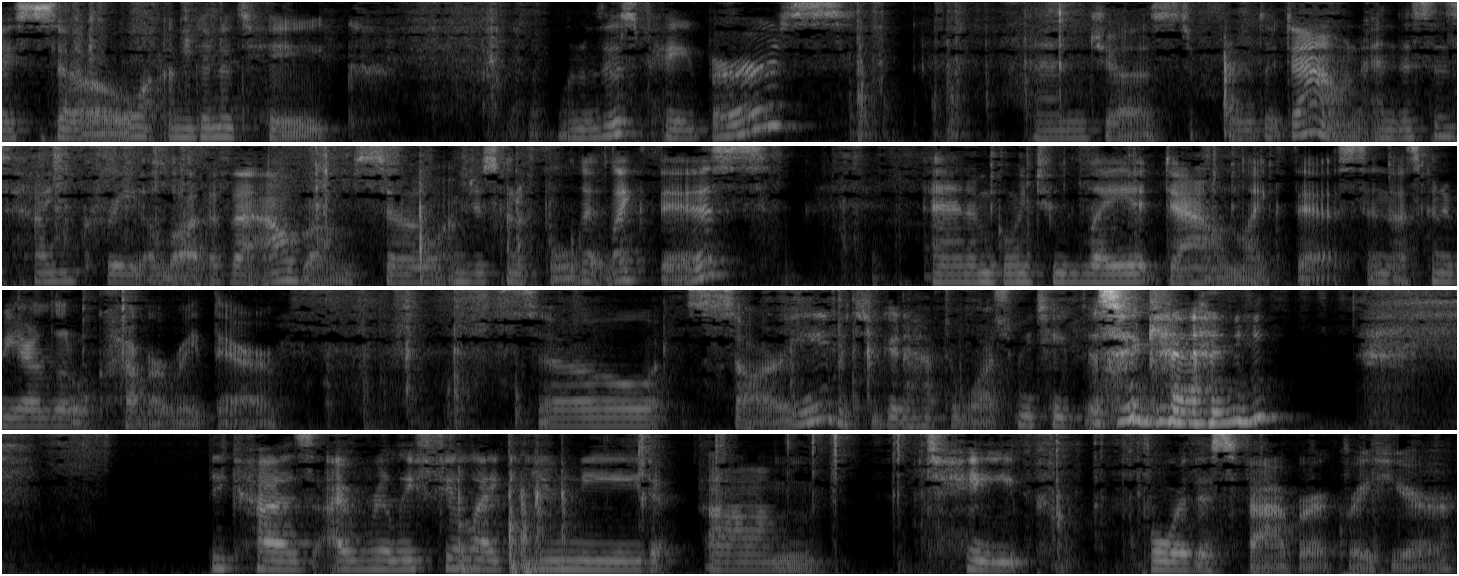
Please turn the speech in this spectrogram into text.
Okay, so I'm gonna take one of those papers and just fold it down. And this is how you create a lot of the album. So I'm just gonna fold it like this and I'm going to lay it down like this. And that's gonna be our little cover right there. So sorry, but you're gonna have to watch me tape this again because I really feel like you need um, tape for this fabric right here.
